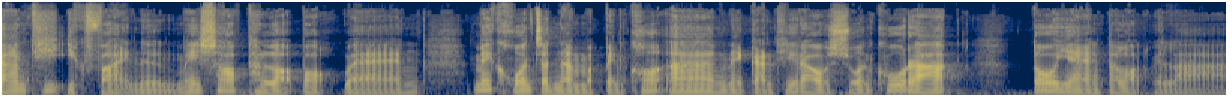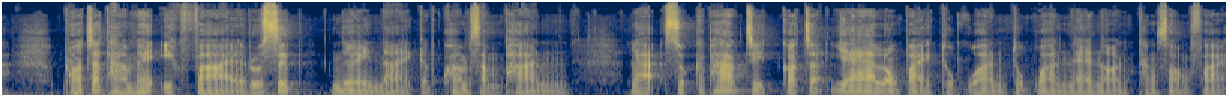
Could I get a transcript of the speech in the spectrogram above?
การที่อีกฝ่ายหนึ่งไม่ชอบทะเลาะบอกแหวง ไม่ควรจะนำมาเป็นข้ออ้างในการที่เราชวนคู่รัก โต้แย้งตลอดเวลา เพราะจะทำให้อีกฝ่ายรู้สึกเหนื่อยหน่ายกับความสัมพันธ์ และสุขภาพจิตก็จะแย่ลงไปทุกวันทุกวันแน่นอนทั้งสองฝ่าย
